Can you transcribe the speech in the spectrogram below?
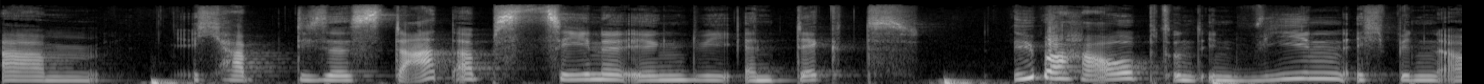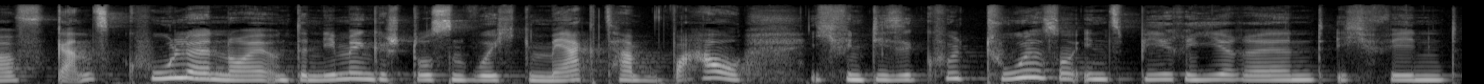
Ähm, ich habe diese Start-up-Szene irgendwie entdeckt überhaupt und in Wien. Ich bin auf ganz coole neue Unternehmen gestoßen, wo ich gemerkt habe, wow, ich finde diese Kultur so inspirierend. Ich finde,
